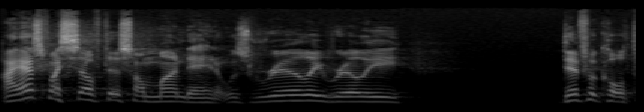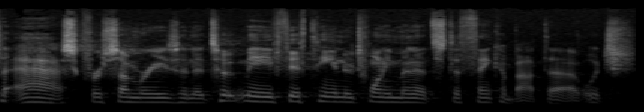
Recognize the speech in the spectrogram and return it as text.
I asked myself this on Monday, and it was really, really difficult to ask for some reason. It took me 15 to 20 minutes to think about that, which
